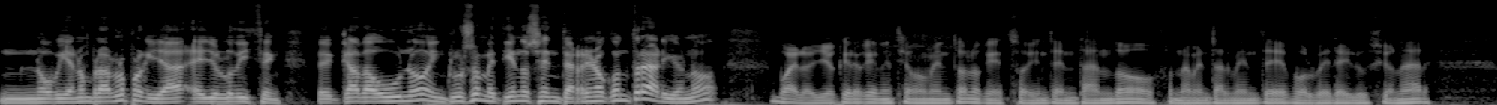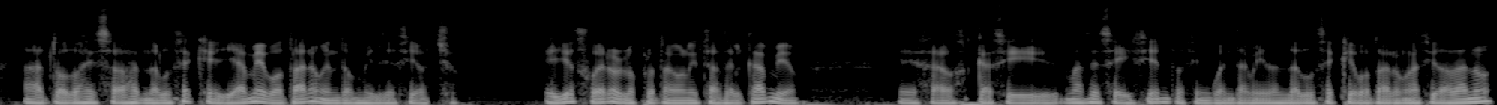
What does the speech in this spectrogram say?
no voy a nombrarlos porque ya ellos lo dicen, eh, cada uno incluso metiéndose en terreno contrario, ¿no? Bueno, yo creo que en este momento lo que estoy intentando fundamentalmente es volver a ilusionar a todos esos andaluces que ya me votaron en 2018. Ellos fueron los protagonistas del cambio esos casi más de 650.000 andaluces que votaron a Ciudadanos,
